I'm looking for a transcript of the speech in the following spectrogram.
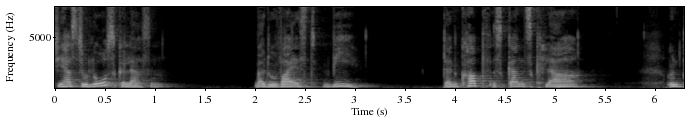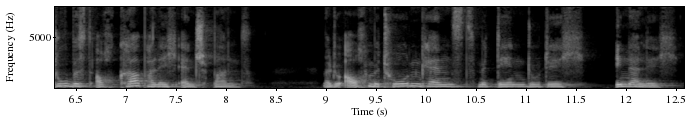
Die hast du losgelassen, weil du weißt, wie. Dein Kopf ist ganz klar und du bist auch körperlich entspannt, weil du auch Methoden kennst, mit denen du dich innerlich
